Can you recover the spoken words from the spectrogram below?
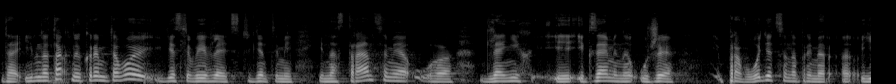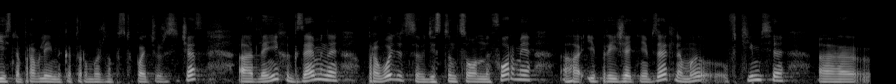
Да, именно так. Ну и кроме того, если вы являетесь студентами-иностранцами, для них экзамены уже проводятся, например, э, есть направление, на которое можно поступать уже сейчас, а для них экзамены проводятся в дистанционной форме, а, и приезжать не обязательно, мы в Teams а,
